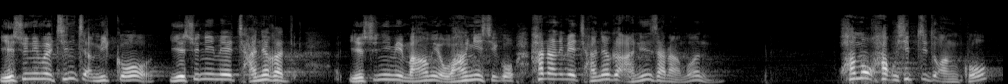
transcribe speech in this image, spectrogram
예수님을 진짜 믿고 예수님의 자녀가 예수님이 마음의 왕이시고 하나님의 자녀가 아닌 사람은 화목하고 싶지도 않고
